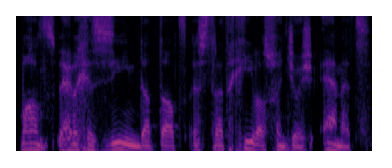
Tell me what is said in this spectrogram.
Want we hebben gezien dat dat een strategie was van Josh Emmett.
